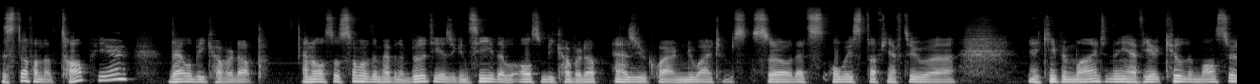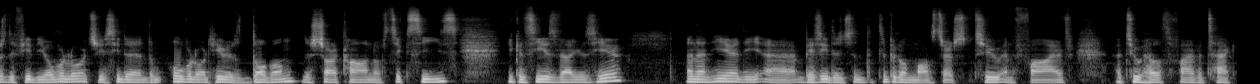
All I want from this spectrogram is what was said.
the stuff on the top here, that will be covered up. And also some of them have an ability, as you can see, that will also be covered up as you acquire new items. So that's always stuff you have to uh, yeah, keep in mind. And then you have here kill the monsters, defeat the overlord. So you see the, the overlord here is Dogon, the Sharkan of six seas. You can see his values here. And then here the uh, basically the, the, typical monsters, two and five, uh, two health, five attack.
